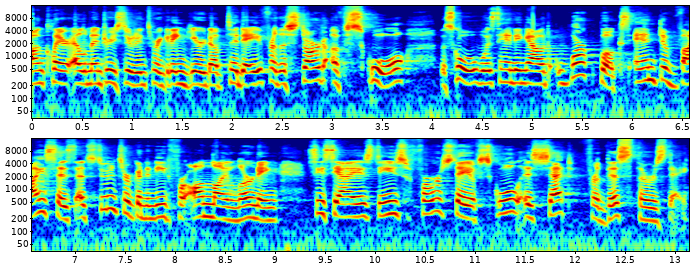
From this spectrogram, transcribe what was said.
Montclair Elementary students were getting geared up today for the start of school. The school was handing out workbooks and devices that students are going to need for online learning. CCISD's first day of school is set for this Thursday.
